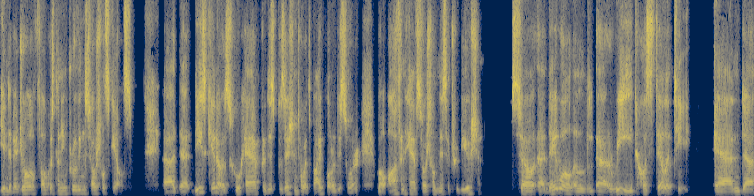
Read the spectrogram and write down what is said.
individual focused on improving social skills. Uh, these kiddos who have predisposition towards bipolar disorder will often have social misattribution. So uh, they will uh, uh read hostility and uh,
